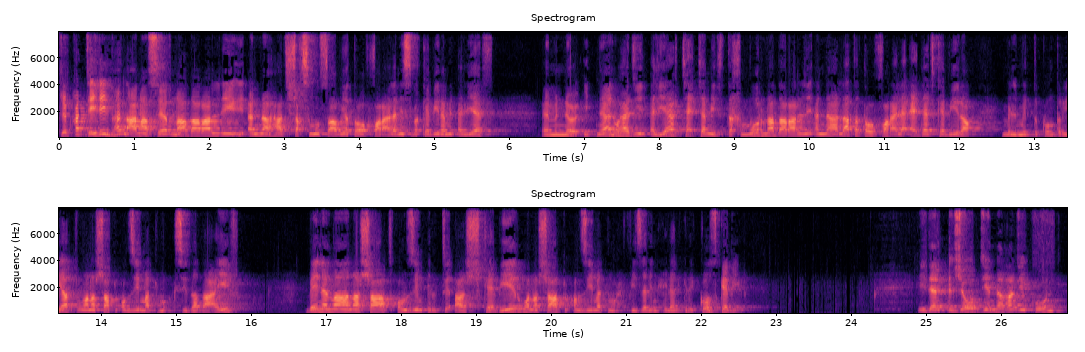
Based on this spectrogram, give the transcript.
تيبقى التعليل بهذه العناصر نظرا لأن هذا الشخص المصاب يتوفر على نسبة كبيرة من الألياف من نوع إثنان وهذه الألياف تعتمد التخمر نظرا لأنها لا تتوفر على أعداد كبيرة من الميتوكوندريات ونشاط الانزيمات المؤكسدة ضعيف بينما نشاط انزيم LDH كبير ونشاط الانزيمات المحفزة لانحلال الجليكوز كبير. اذا الجواب ديالنا غادي يكون آه،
